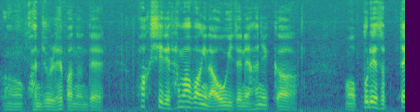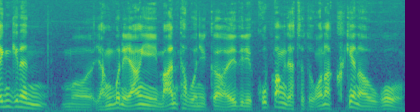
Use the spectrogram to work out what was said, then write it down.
어, 관주를 해봤는데 확실히 삼화방이 나오기 전에 하니까 어, 뿌리에서 땡기는 뭐 양분의 양이 많다 보니까 애들이 꽃방 자체도 워낙 크게 나오고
